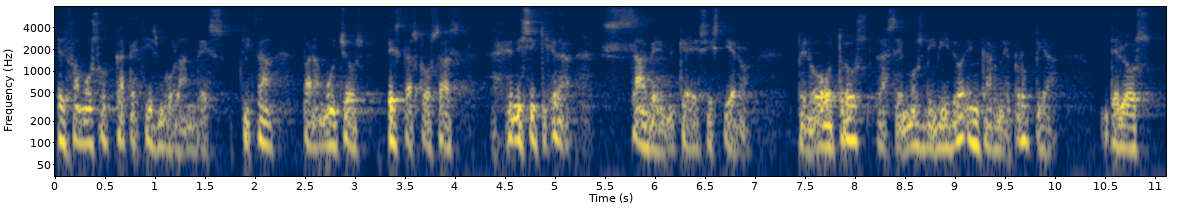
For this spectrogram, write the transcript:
el famoso catecismo holandés. Quizá para muchos estas cosas ni siquiera saben que existieron, pero otros las hemos vivido en carne propia. De los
